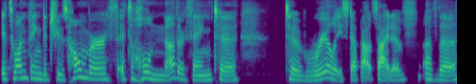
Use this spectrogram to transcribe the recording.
it's one thing to choose home birth it's a whole nother thing to to really step outside of of the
